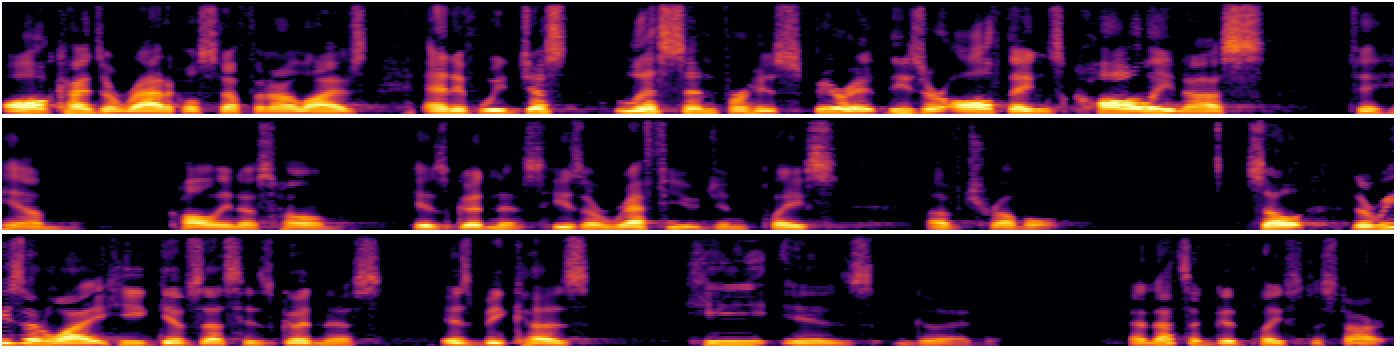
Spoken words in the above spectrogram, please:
all kinds of radical stuff in our lives. And if we just listen for His Spirit, these are all things calling us to Him, calling us home. His goodness. He's a refuge in place of trouble. So, the reason why He gives us His goodness is because He is good. And that's a good place to start.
